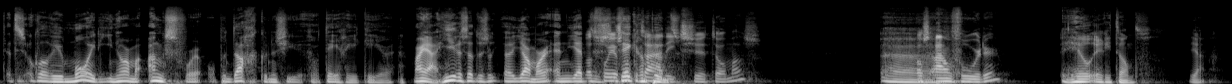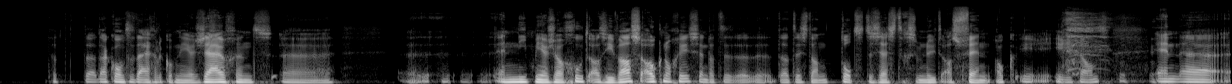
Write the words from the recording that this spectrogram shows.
dat is ook wel weer mooi, die enorme angst voor op een dag kunnen ze je zo tegen je keren. Maar ja, hier is dat dus eh, jammer. En je hebt Wat dus je zeker een punt. Tadic, eh, Thomas? Eh, Als aanvoerder. Heel irritant. Ja. Dat, da- daar komt het eigenlijk op neer. Zuigend. Eh, en niet meer zo goed als hij was ook nog eens. En dat, eh, dat is dan tot de 60ste minuut als fan ook irritant. en eh,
